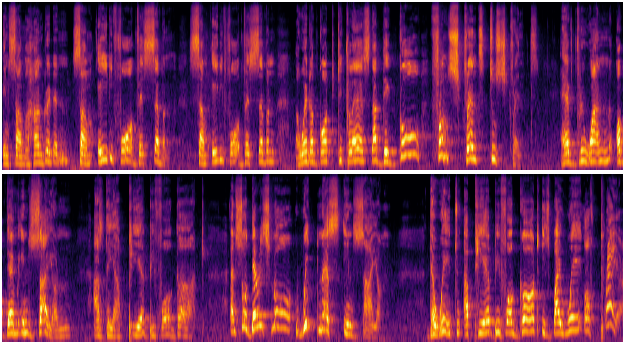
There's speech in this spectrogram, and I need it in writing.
In Psalm 100 and Psalm 84, verse 7. Psalm 84, verse 7, the word of God declares that they go from strength to strength, every one of them in Zion, as they appear before God. And so there is no weakness in Zion. The way to appear before God is by way of prayer.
